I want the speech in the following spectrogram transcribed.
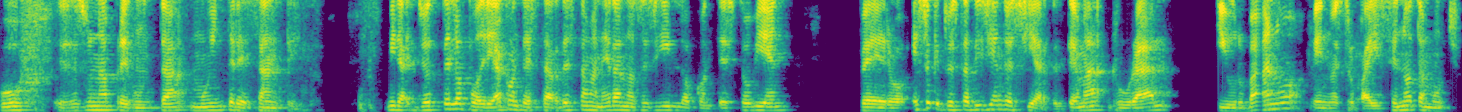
Uf, esa es una pregunta muy interesante. Mira, yo te lo podría contestar de esta manera, no sé si lo contesto bien, pero eso que tú estás diciendo es cierto. El tema rural y urbano en nuestro país se nota mucho.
